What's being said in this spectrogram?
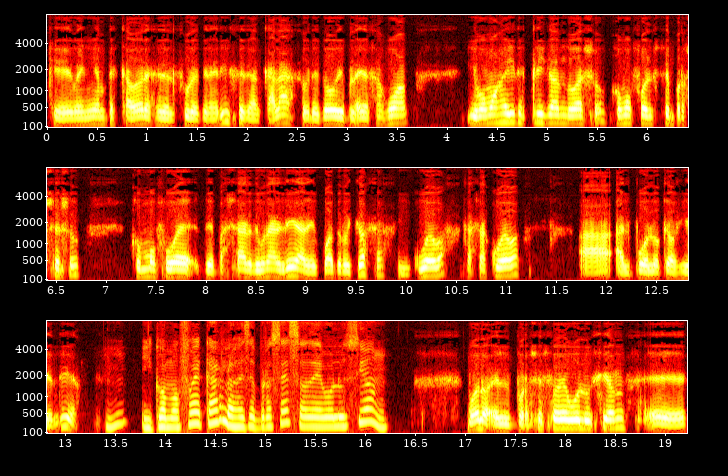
que venían pescadores desde el sur de Tenerife, de Alcalá, sobre todo de Playa San Juan, y vamos a ir explicando eso, cómo fue este proceso, cómo fue de pasar de una aldea de cuatro chozas y cuevas, casas cuevas, a, al pueblo que hoy en día. ¿Y cómo fue, Carlos, ese proceso de evolución? Bueno, el proceso de evolución eh,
